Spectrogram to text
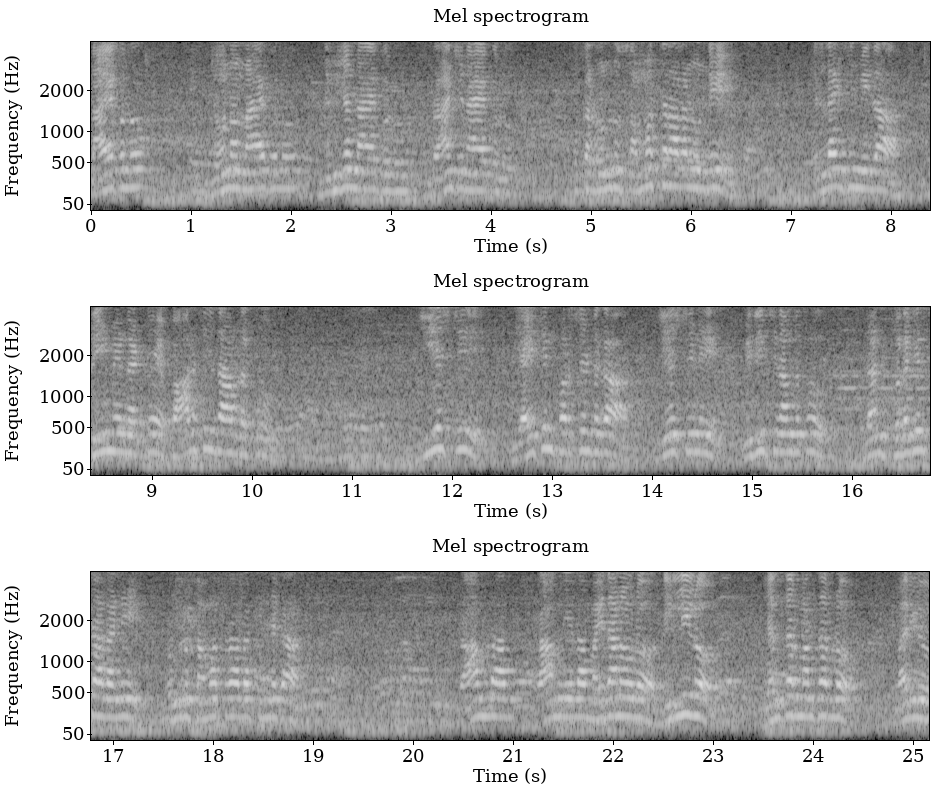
నాయకులు జోనల్ నాయకులు డివిజన్ నాయకులు బ్రాంచ్ నాయకులు ఒక రెండు సంవత్సరాల నుండి ఎల్ఐసి మీద ప్రీమియం కట్టే పాలసీదారులకు జిఎస్టీ ఎయిటీన్ పర్సెంట్గా జిఎస్టీని విధించినందుకు దాన్ని తొలగించాలని రెండు సంవత్సరాల కిందగా రామ్లాల్ రామ్లీలా మైదానంలో ఢిల్లీలో జంతర్ మంతర్లో మరియు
